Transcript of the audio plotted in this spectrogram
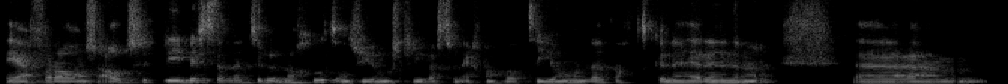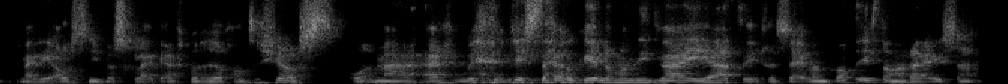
ja, vooral onze oudste, die wist dat natuurlijk nog goed. Onze jongste, die was toen echt nog wel te jong om dat nog te kunnen herinneren. Um, maar die oudste, die was gelijk eigenlijk wel heel enthousiast. Maar eigenlijk wist hij ook helemaal niet waar je ja tegen zei. Want wat is dan reizen?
